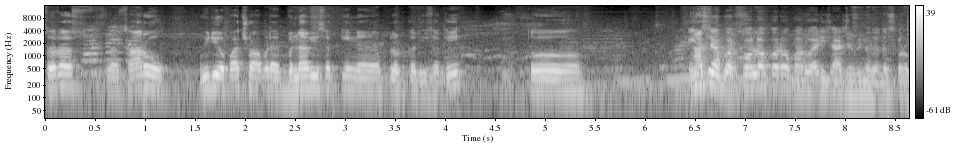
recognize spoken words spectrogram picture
સરસ સારો વીડિયો પાછો આપણે બનાવી શકીને અપલોડ કરી શકીએ. તો ઇન્સ્ટા પર ફોલો કરો. મારું આઈડી છે આરજે દનસ કરો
